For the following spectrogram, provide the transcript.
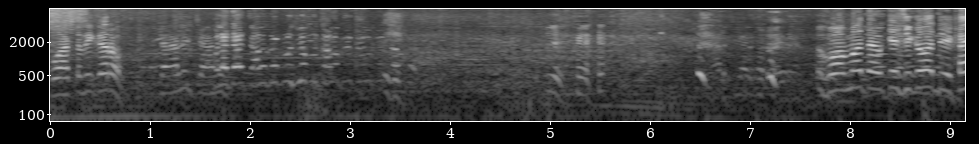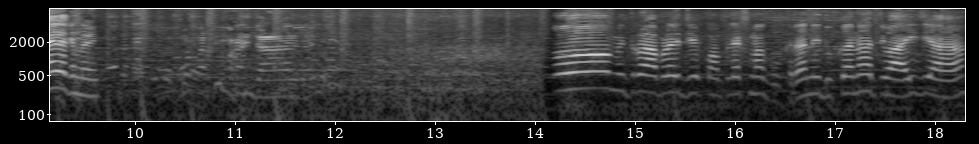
ક્વાટરી કરો ચાલી ચાલી ચાલુ કર ચાલુ ચાલુ કર. ગોમાં તો કે શીખવા દેખાય કે નહીં. તો મિત્રો, આપણે જે કોમ્પ્લેક્સમાં ઘૂઘરાની દુકાન હતી આવી ગયા, હા.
